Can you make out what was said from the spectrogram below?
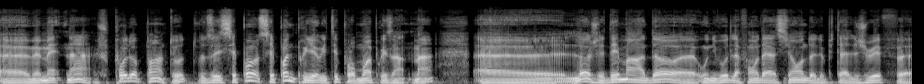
euh, mais maintenant, je suis pas là pas en tout. C'est pas, c'est pas une priorité pour moi présentement. Euh, là, j'ai des mandats euh, au niveau de la fondation de l'hôpital juif euh,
